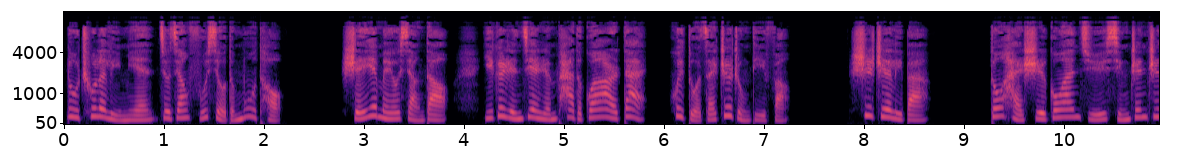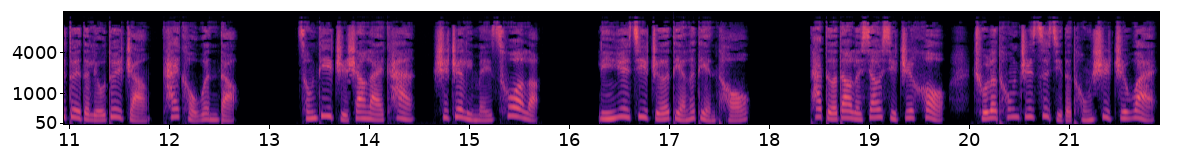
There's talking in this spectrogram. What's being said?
露出了里面就将腐朽的木头。谁也没有想到，一个人见人怕的官二代。会躲在这种地方，是这里吧？东海市公安局刑侦支队的刘队长开口问道。从地址上来看，是这里没错了。林月记者点了点头。他得到了消息之后，除了通知自己的同事之外，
